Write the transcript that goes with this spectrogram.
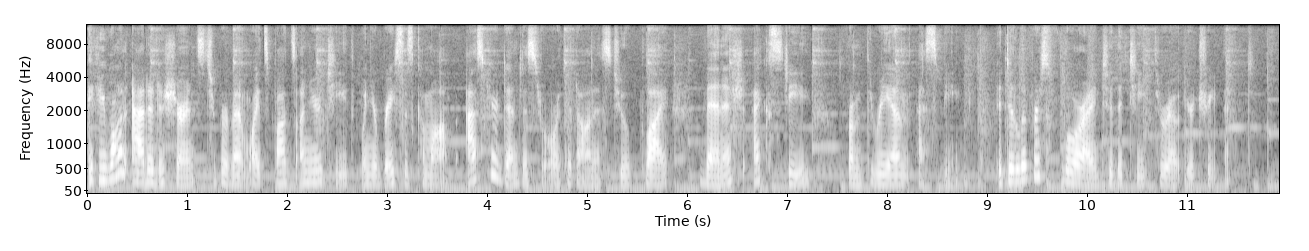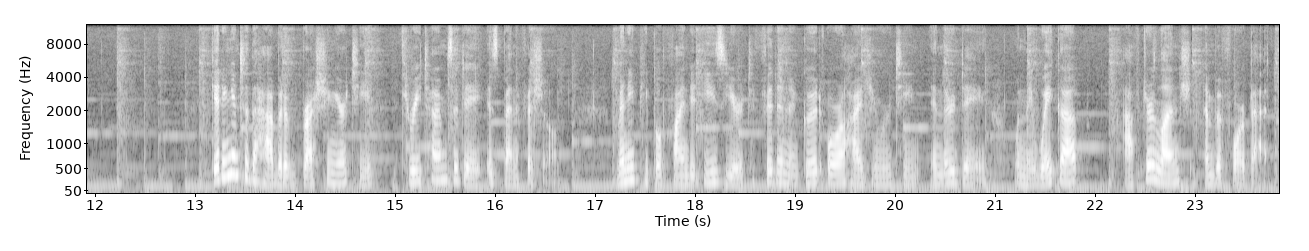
If you want added assurance to prevent white spots on your teeth when your braces come off, ask your dentist or orthodontist to apply Vanish XT from 3M ESPE. It delivers fluoride to the teeth throughout your treatment. Getting into the habit of brushing your teeth three times a day is beneficial. Many people find it easier to fit in a good oral hygiene routine in their day when they wake up, after lunch, and before bed.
